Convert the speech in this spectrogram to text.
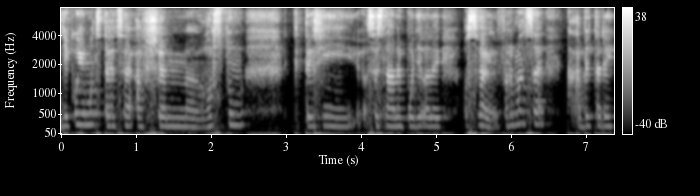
Děkuji moc Terce a všem hostům, kteří se s námi podělili o své informace a aby tady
